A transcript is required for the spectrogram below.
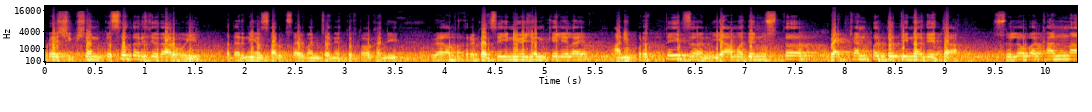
प्रशिक्षण कसं दर्जेदार होईल? आदरणीय शाहरुख साहेबांच्या नेतृत्वाखाली वेळापत्रकाचंही नियोजन केलेलं आहे आणि प्रत्येकजण यामध्ये नुसतं व्याख्यान पद्धती न देता सुलभकांना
